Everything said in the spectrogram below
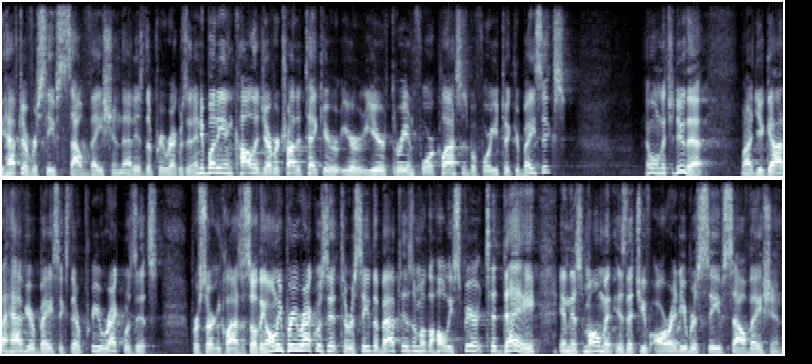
You have to have received salvation. That is the prerequisite. Anybody in college ever try to take your, your year three and four classes before you took your basics? They won't let you do that. Right? You got to have your basics. They're prerequisites for certain classes. So the only prerequisite to receive the baptism of the Holy Spirit today in this moment is that you've already received salvation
